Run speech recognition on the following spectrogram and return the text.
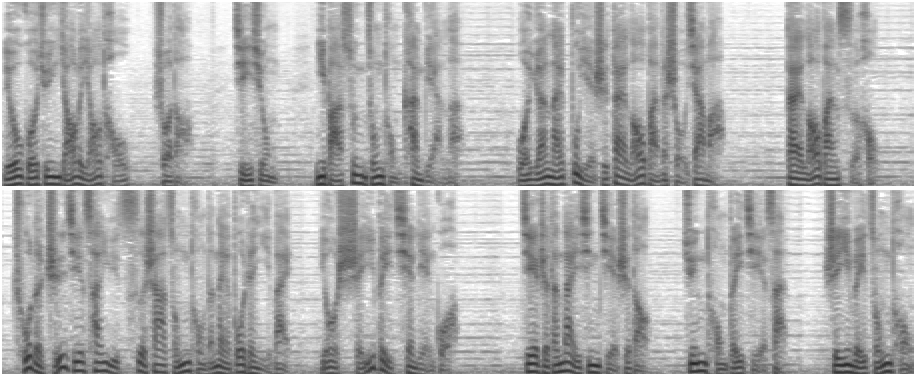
刘国军摇了摇头，说道：“金兄。”你把孙总统看扁了，我原来不也是戴老板的手下吗？戴老板死后，除了直接参与刺杀总统的那波人以外，有谁被牵连过？接着他耐心解释道：“军统被解散，是因为总统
